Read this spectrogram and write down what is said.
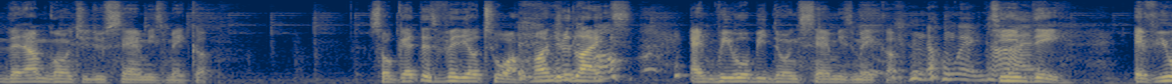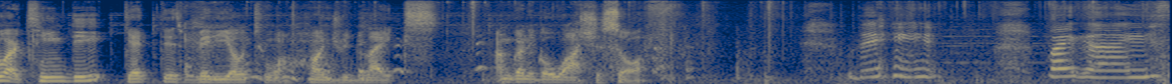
then I'm going to do Sammy's makeup. So get this video to 100 likes, and we will be doing Sammy's makeup. no, we're not. Team D. If you are Team D, get this video to 100 likes. I'm going to go wash this off. Bye, guys.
